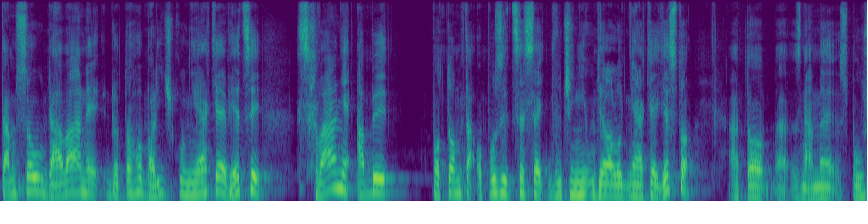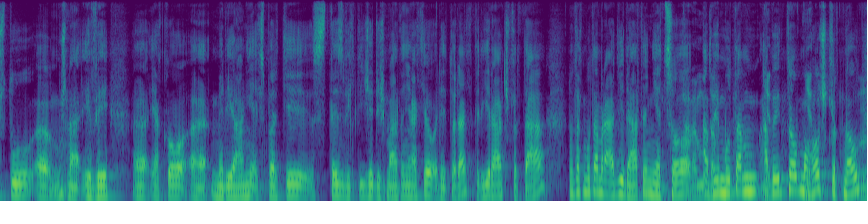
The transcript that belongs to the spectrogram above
tam jsou dávány do toho balíčku nějaké věci schválně, aby potom ta opozice se vůči ní udělalo nějaké gesto. A to eh, známe spoustu, eh, možná i vy jako mediální experti jste zvyklí, že když máte nějakého editora, který rád škrtá, no tak mu tam rádi dáte něco, mu aby, mu tam, aby to mohl škrtnout. Mm.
